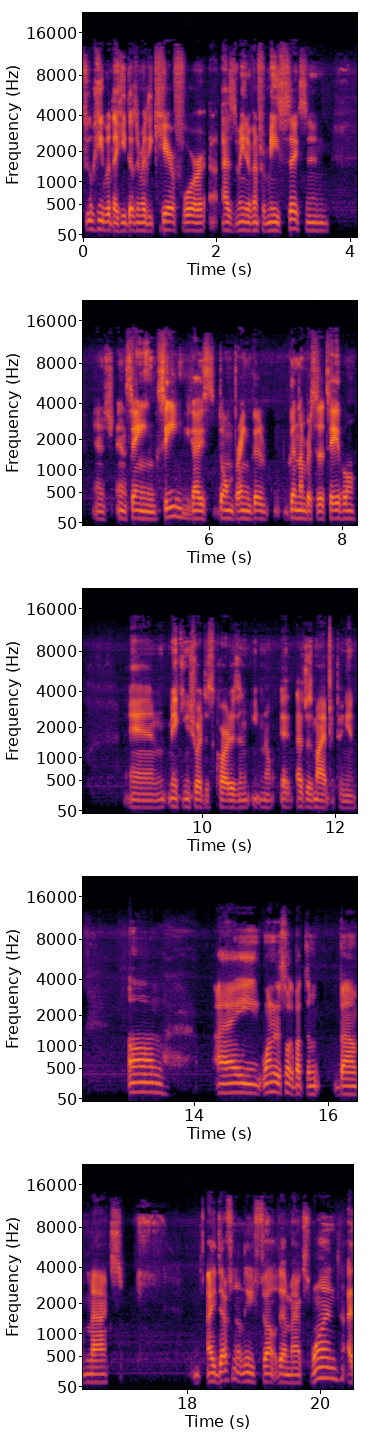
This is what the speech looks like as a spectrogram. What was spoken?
two people that he doesn't really care for as the main event for May six and and and saying, see, you guys don't bring good good numbers to the table, and making sure this card isn't you know it, that's just my opinion. Um, I wanted to talk about the about Max. I definitely felt that Max won. I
